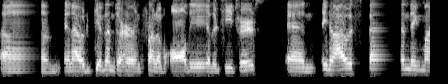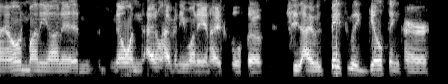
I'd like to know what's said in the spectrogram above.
Um, and I would give them to her in front of all the other teachers. And, you know, I was spending my own money on it and no one, I don't have any money in high school. So she, I was basically guilting her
